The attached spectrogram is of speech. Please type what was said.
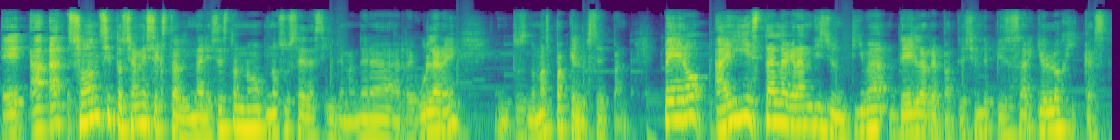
Eh, ah, ah, son situaciones extraordinarias. Esto no, no sucede así de manera regular, ¿eh? Entonces, nomás para que lo sepan. Pero ahí está la gran disyuntiva de la repatriación de piezas arqueológicas.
